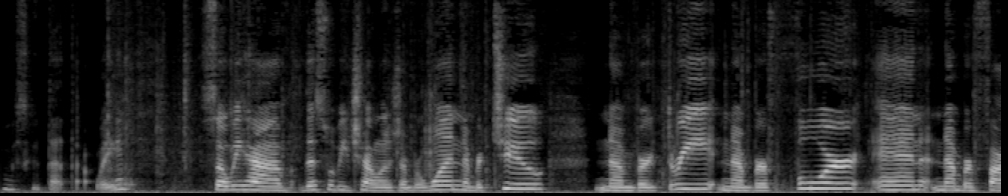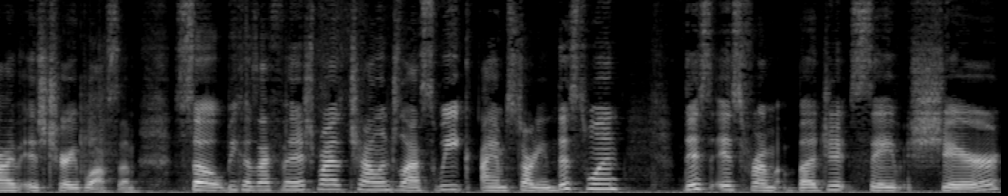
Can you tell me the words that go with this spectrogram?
Let me scoot that that way. So we have, this will be challenge number one, number two, number three, number four, and number five is Cherry Blossom. So because I finished my challenge last week, I am starting this one. This is from Budget Save Share.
